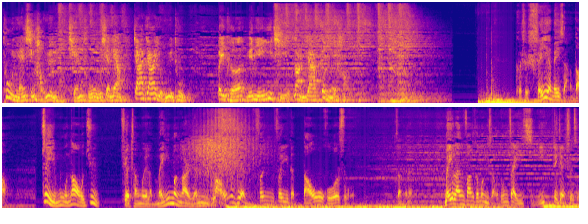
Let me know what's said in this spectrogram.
兔年行好运，前途无限量，家家有玉兔。贝壳与您一起让家更美好。可是谁也没想到，这一幕闹剧却成为了梅梦二人劳燕分飞的导火索。怎么了？梅兰芳和孟小冬在一起这件事情，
